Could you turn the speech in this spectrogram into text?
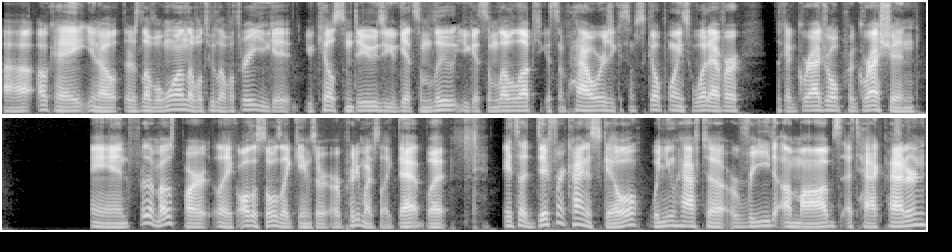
uh, okay, you know, there's level one, level two, level three. You get you kill some dudes, you get some loot, you get some level ups, you get some powers, you get some skill points, whatever. Like a gradual progression. And for the most part, like all the Souls like games are, are pretty much like that, but it's a different kind of skill when you have to read a mob's attack pattern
